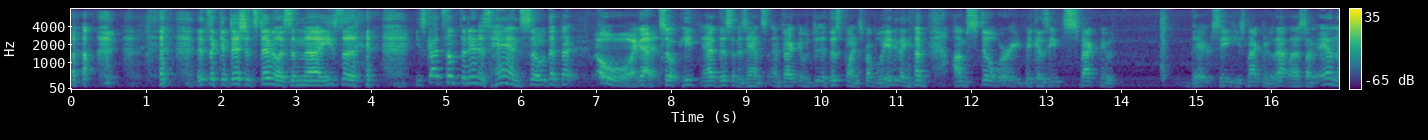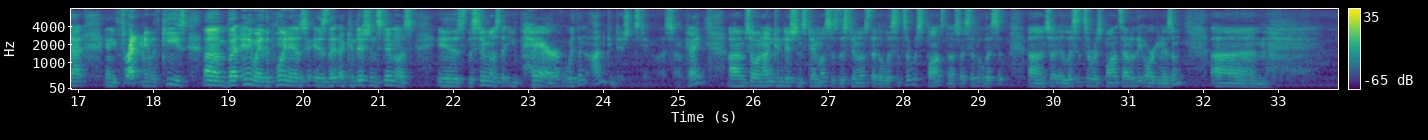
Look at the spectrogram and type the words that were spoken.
it's a conditioned stimulus, and uh, he's uh, he's got something in his hands. So that, oh, I got it. So he had this in his hands. In fact, it, at this point, it's probably anything. I'm I'm still worried because he smacked me with. There, see, he smacked me with that last time, and that, and he threatened me with keys. Um, but anyway, the point is, is that a conditioned stimulus is the stimulus that you pair with an unconditioned stimulus. Okay, um, so an unconditioned stimulus is the stimulus that elicits a response. Notice I said elicit. Um, so it elicits a response out of the organism.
